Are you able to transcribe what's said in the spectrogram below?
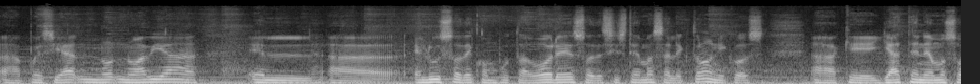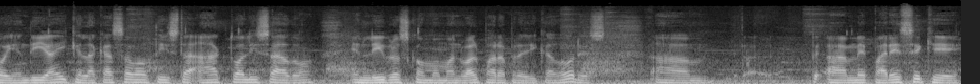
ah, pues ya no, había el, ah, el, uso de computadores o de sistemas electrónicos ah, que ya tenemos hoy en día y que la Casa Bautista ha actualizado en libros como Manual para Predicadores. me parece que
